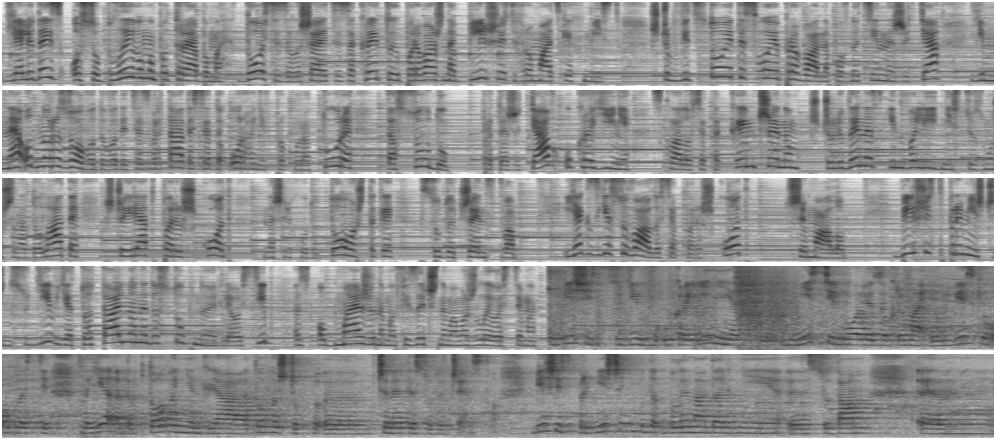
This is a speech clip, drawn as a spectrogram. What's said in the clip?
Для людей з особливими потребами досі залишається закритою переважна більшість громадських місць. Щоб відстояти свої права на повноцінне життя, їм неодноразово доводиться звертатися до органів прокуратури та суду. Проте життя в Україні склалося таким чином, що людина з інвалідністю змушена долати ще й ряд перешкод на шляху до того ж таки судочинства. І як з'ясувалося, перешкод чимало. Більшість приміщень судів є тотально недоступною для осіб з обмеженими фізичними можливостями. Більшість судів в Україні, як в місті Львові, зокрема і у Львівській області, не є адаптовані для того, щоб е, чинити судочинство. Більшість приміщень були надані е, судам. ем,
